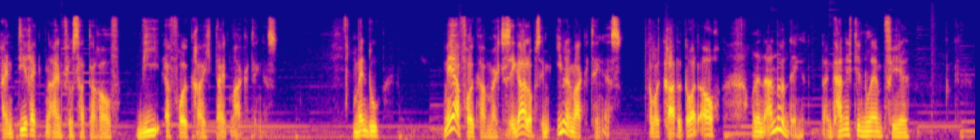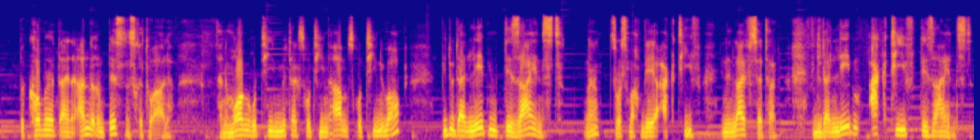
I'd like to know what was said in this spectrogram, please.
einen direkten Einfluss hat darauf, wie erfolgreich dein Marketing ist. Und wenn du mehr Erfolg haben möchtest, egal ob es im E-Mail-Marketing ist aber gerade dort auch und in anderen Dingen, dann kann ich dir nur empfehlen, bekomme deine anderen Business-Rituale, deine Morgenroutinen, Mittagsroutinen, Abendsroutinen überhaupt, wie du dein Leben designst. Ne? was machen wir ja aktiv in den Live-Settern. Wie du dein Leben aktiv designst,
